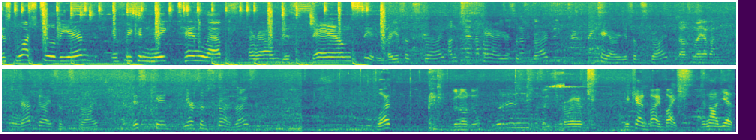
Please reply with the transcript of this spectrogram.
Just watch till the end if we can make 10 laps around this damn city. Are you subscribed? Hey, are you subscribed? Hey, are you subscribed? Oh. That guy subscribed. This kid, you're subscribed, right? What? Gunodo. We can't buy bikes. We're not yet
